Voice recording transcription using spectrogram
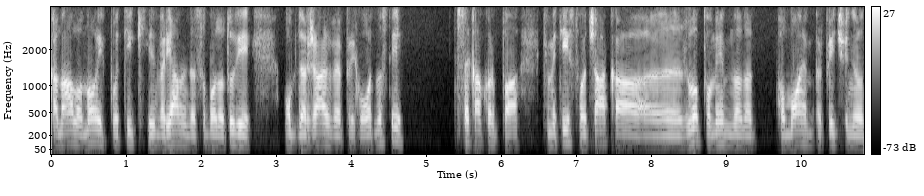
kanalov, novih poti, ki verjamem, da se bodo tudi obdržali v prihodnosti. Vsekakor pa kmetijstvo čaka eh, zelo pomembno, na, po mojem prepričanju,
